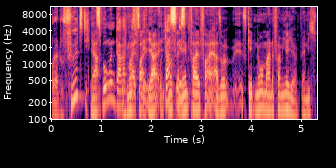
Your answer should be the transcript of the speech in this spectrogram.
oder du fühlst dich gezwungen, daran teilzunehmen. Ja, ich muss in dem Fall, also es geht nur um meine Familie. Wenn ich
